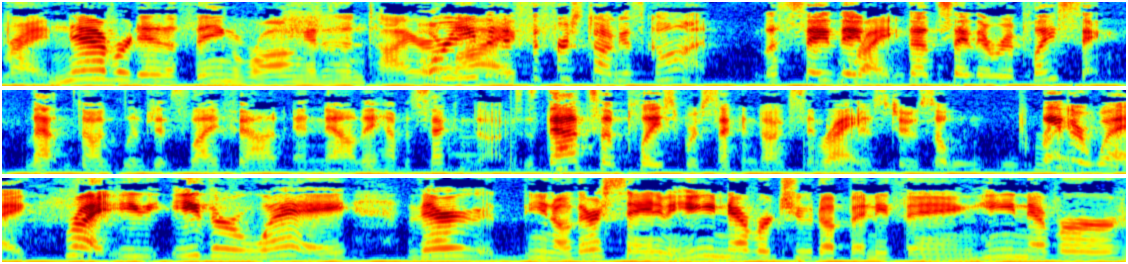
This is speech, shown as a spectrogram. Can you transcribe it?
Right. Never did a thing wrong in his entire or life. Or even if the first dog is gone. Let's say they Right. let's say they're replacing that dog lived its life out, and now they have a second dog. That's a place where second dog syndrome Right. is too. So Right. either way, Right. E- either way, they're you know they're saying to me, he never chewed up anything. He never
